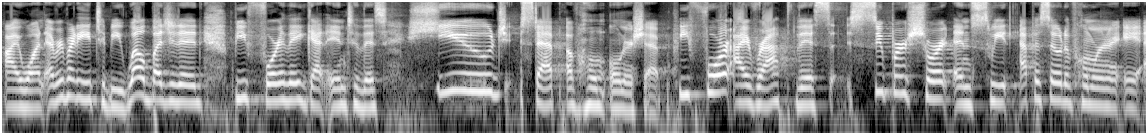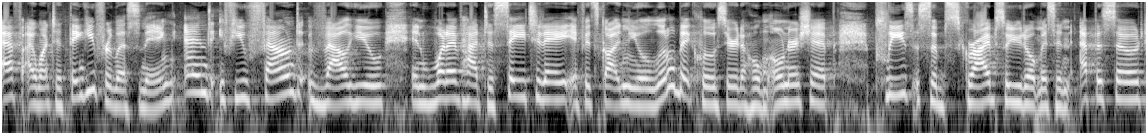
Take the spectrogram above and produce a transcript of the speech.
I want everybody to be well budgeted before they get into this huge step of home ownership. Before I wrap this super short and sweet episode of Homeowner AF, I want to thank you for listening. And if you found value in what I've had to say today, if it's gotten you a little bit closer to home ownership, Please subscribe so you don't miss an episode.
